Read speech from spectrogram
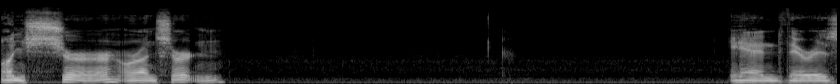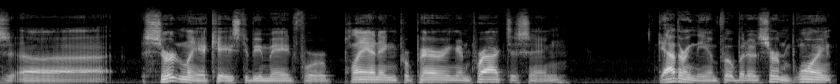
unsure, or uncertain. And there is uh, certainly a case to be made for planning, preparing, and practicing gathering the info, but at a certain point,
